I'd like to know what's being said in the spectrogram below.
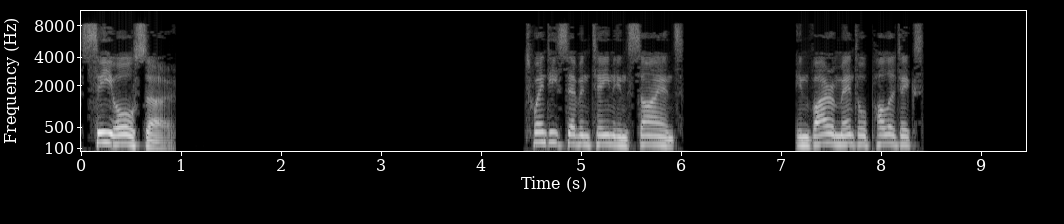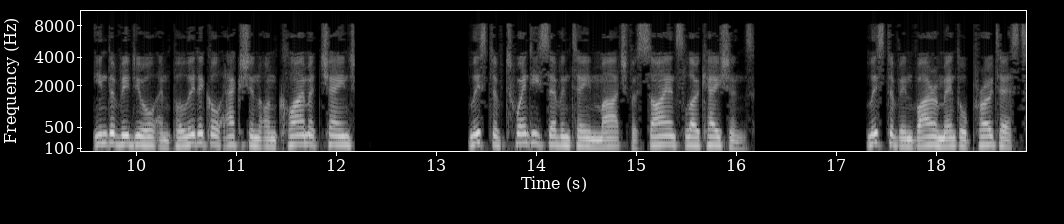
See also. 2017 in science. Environmental politics. Individual and political action on climate change List of 2017 March for Science locations. List of environmental protests.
